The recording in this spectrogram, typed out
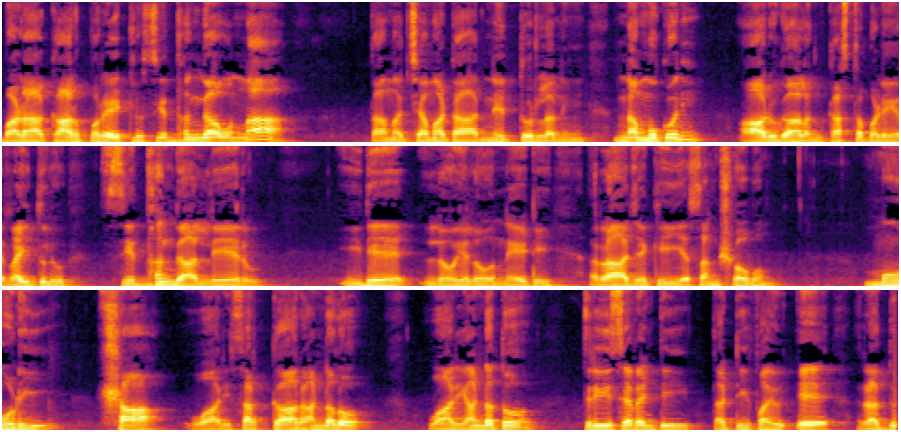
బడా కార్పొరేట్లు సిద్ధంగా ఉన్నా తమ చెమట నెత్తుర్లని నమ్ముకొని ఆరుగాలం కష్టపడే రైతులు సిద్ధంగా లేరు. ఇదే లోయలో నేటి రాజకీయ సంక్షోభం. మోడీ షా వారి సర్కార్ అండలో వారి అండతో three seventy thirty five A రద్దు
